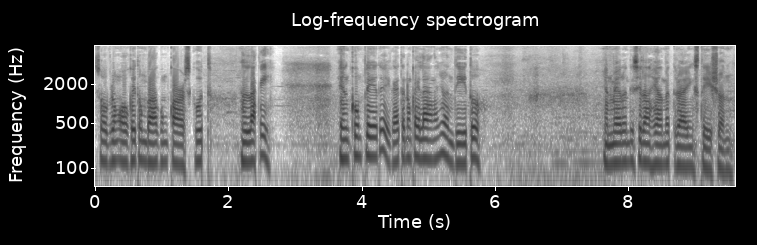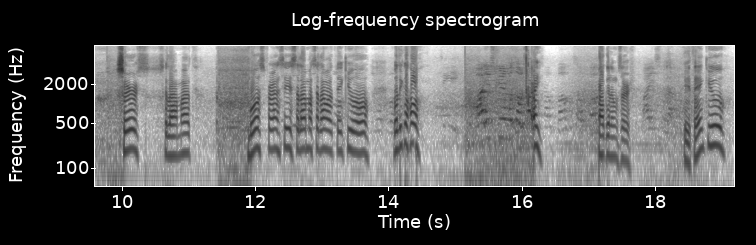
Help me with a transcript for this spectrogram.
Sobrang okay tong bagong car scoot. Laki. Yan kompleto eh. Kahit anong kailangan yun, dito. Yan, meron din silang helmet drying station. Sirs, salamat. Boss Francis, salamat, salamat. Thank you. Oh. Balik ako. Ayos ko yung motor. Ay, naman sir. Okay, thank you.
